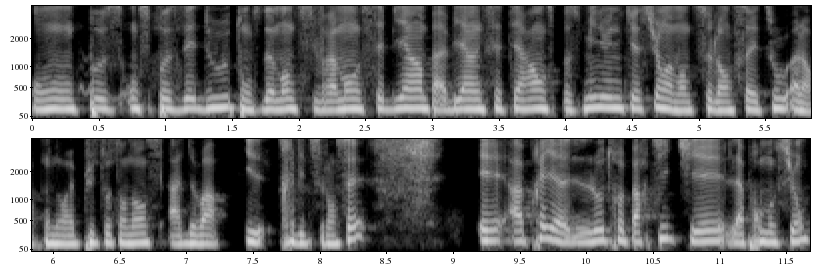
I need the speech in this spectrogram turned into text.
on pose on se pose des doutes on se demande si vraiment c'est bien pas bien etc on se pose mille et une questions avant de se lancer et tout alors qu'on aurait plutôt tendance à devoir très vite se lancer. Et après il y a l'autre partie qui est la promotion.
